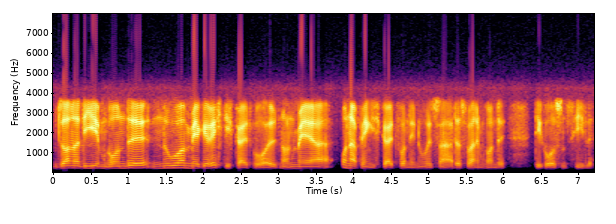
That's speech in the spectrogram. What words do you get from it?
sondern die im Grunde nur mehr Gerechtigkeit wollten und mehr Unabhängigkeit von den USA. Das waren im Grunde die großen Ziele.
